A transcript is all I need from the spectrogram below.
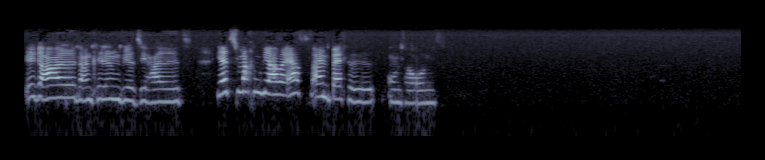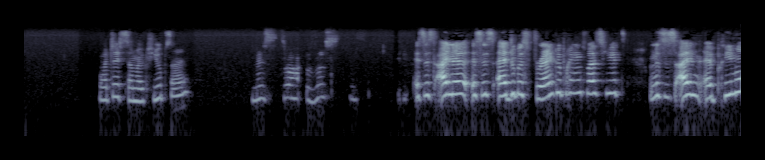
Egal, dann killen wir sie halt. Jetzt machen wir aber erst ein Battle unter uns. Warte, ich soll mal Cube sein. Mr. Wüsst- Es ist eine, es ist, äh, du bist Frank übrigens, weiß ich jetzt. Und es ist ein El Primo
